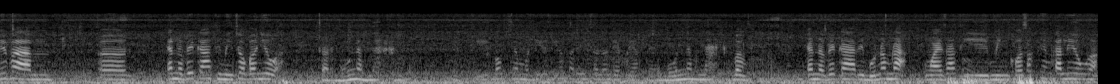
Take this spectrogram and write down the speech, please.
thế và ờ, NPK thì mình cho bao nhiêu ạ? Cho được bốn năm nặng thì bóc ra một đĩa đĩa vào đây cho nó đẹp đẹp này. Bốn năm nặng vâng NPK thì 4 năm nặng ngoài ra thì mình có rắc thêm kali không ạ?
